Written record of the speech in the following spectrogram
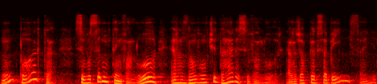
não importa. Se você não tem valor, elas não vão te dar esse valor. Elas já percebem isso aí.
